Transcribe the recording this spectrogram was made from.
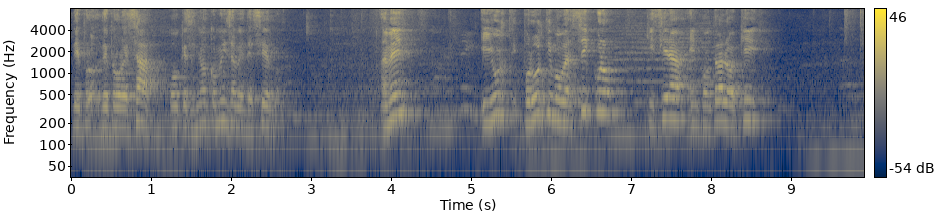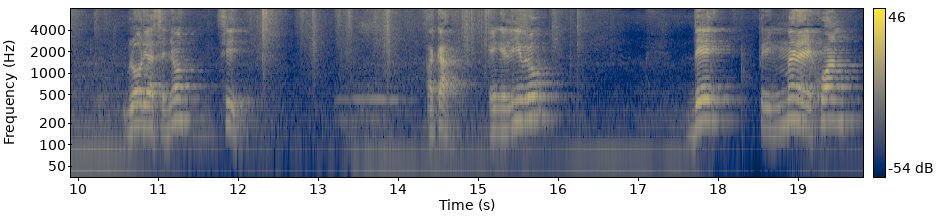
de pro- de progresar o que el Señor comienza a bendecirlo. Amén. Y por último versículo, quisiera encontrarlo aquí. Gloria al Señor. Sí. Acá, en el libro de Primera de Juan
